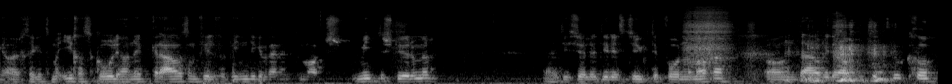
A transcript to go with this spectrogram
ja, ich sage jetzt mal, ich als Goalie habe nicht grausam viele Verbindungen während dem Match mit den Stürmern. Äh, Die sollen ihr Zeug da vorne machen und auch wieder ab und zu zurückkommen.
